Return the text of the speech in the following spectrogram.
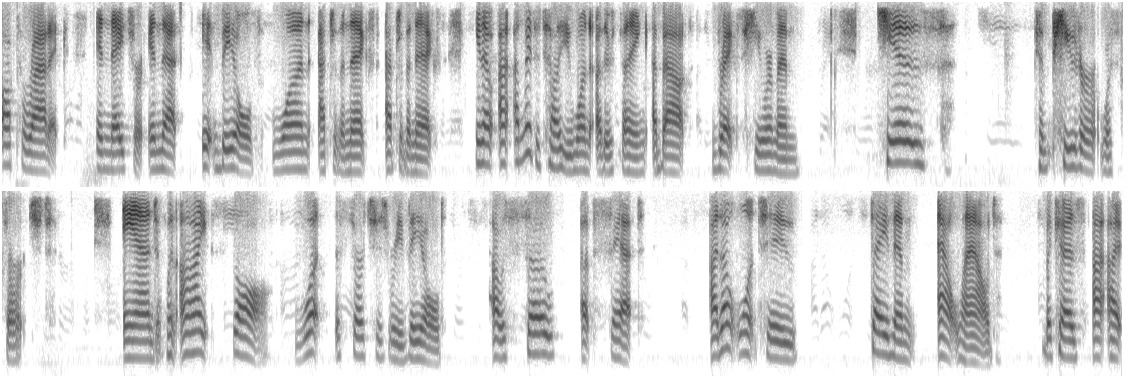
operatic in nature in that it builds one after the next after the next. You know, I, I meant to tell you one other thing about Rex Heuermann. His computer was searched. And when I saw what the searches revealed, I was so upset. I don't want to say them out loud because I,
